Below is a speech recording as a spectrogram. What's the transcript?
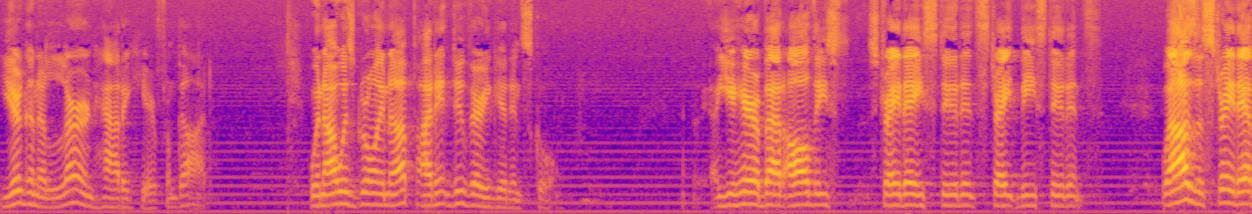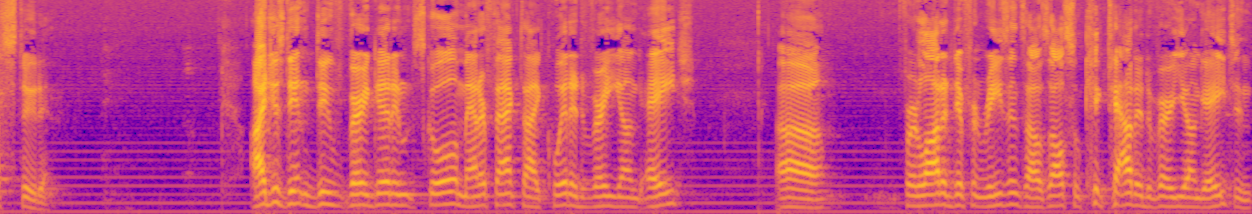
You're going to learn how to hear from God. When I was growing up, I didn't do very good in school. You hear about all these straight A students, straight B students. Well, I was a straight F student. I just didn't do very good in school. Matter of fact, I quit at a very young age. Uh, for a lot of different reasons. I was also kicked out at a very young age and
